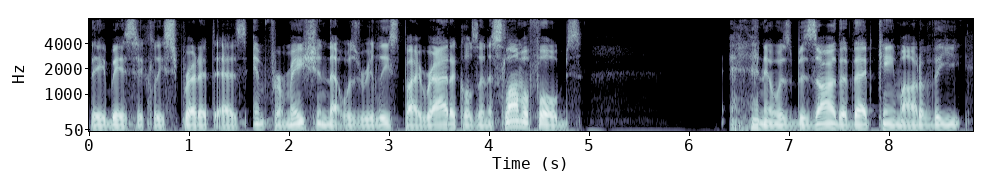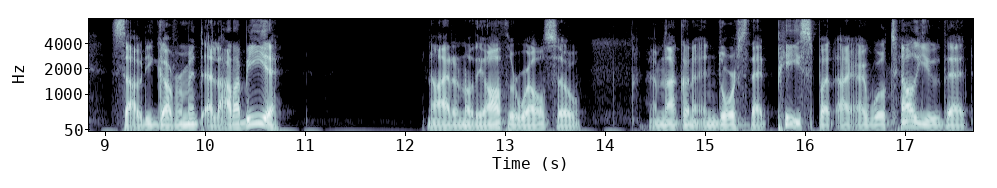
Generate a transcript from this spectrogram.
they basically spread it as information that was released by radicals and Islamophobes. And it was bizarre that that came out of the Saudi government, Al Arabiya. Now, I don't know the author well, so I'm not going to endorse that piece, but I, I will tell you that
